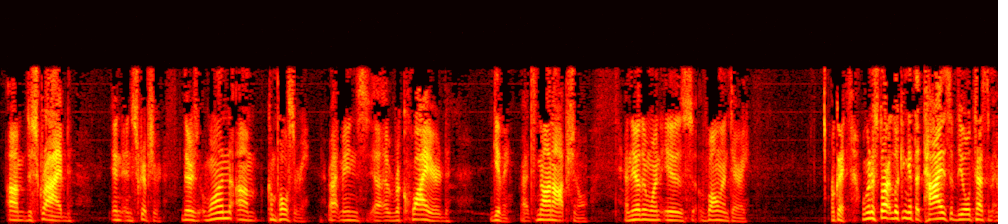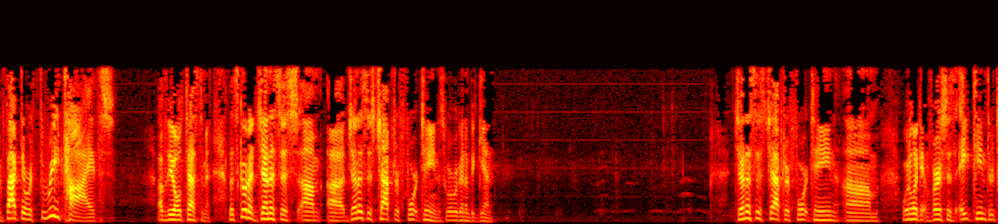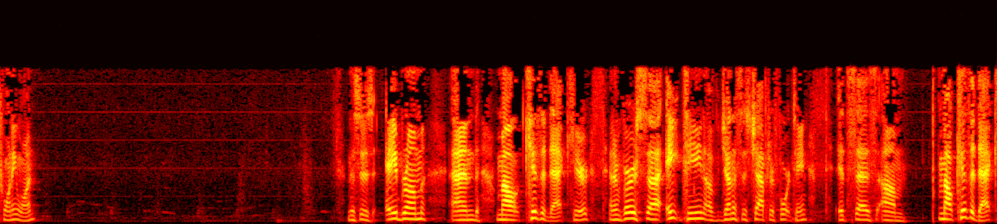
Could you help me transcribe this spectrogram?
um, described in, in, Scripture. There's one um, compulsory, right? Means uh, required giving, right? It's non-optional, and the other one is voluntary. Okay, we're going to start looking at the tithes of the Old Testament. In fact, there were three tithes of the Old Testament. Let's go to Genesis, um, uh, Genesis chapter 14 is where we're going to begin. Genesis chapter 14. Um, we're going to look at verses 18 through 21. This is Abram and Melchizedek here. And in verse uh, 18 of Genesis chapter 14, it says um, Melchizedek,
